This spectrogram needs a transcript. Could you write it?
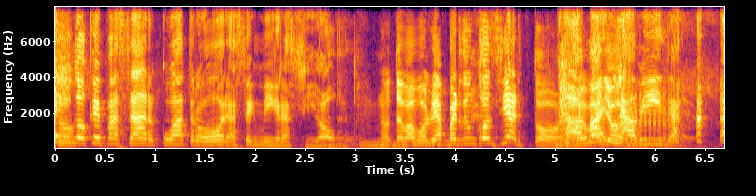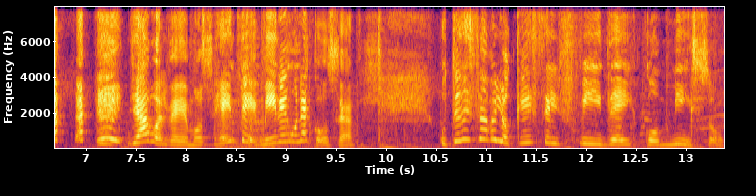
tengo que pasar cuatro horas en migración. No te va a volver a perder un concierto en Nueva Jamás en York. la vida. ya volvemos. Gente, miren una cosa. Ustedes saben lo que es el fideicomiso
